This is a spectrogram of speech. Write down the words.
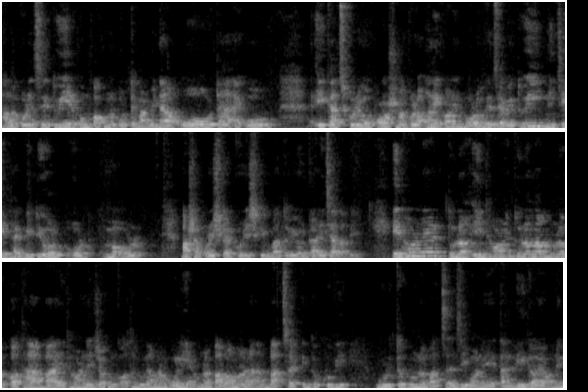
ভালো করেছে, তুই এরকম কখনো করতে পারবি না, ও ওটা, ও এই কাজ করে ও পড়াশোনা করে অনেক অনেক বড় হয়ে যাবে। তুই নিচেই থাকবি, তুই ওর ওর ওর বাসা পরিষ্কার করিস কিংবা তুই ওর গাড়ি চালাবি। এই ধরনের তুলা, এই ধরনের তুলনামূলক কথা বা এই ধরনের যখন কথাগুলো আমরা বলি, আমরা বাবা মারা বাচ্চার কিন্তু খুবই গুরুত্বপূর্ণ বাচ্চার জীবনে, তার হৃদয়ে অনেক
